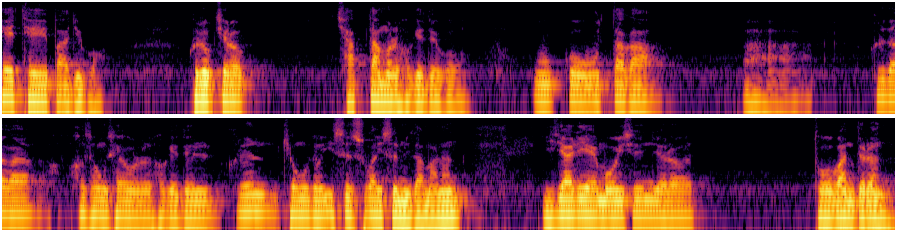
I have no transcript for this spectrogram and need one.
해태에 빠지고 그럭저럭 잡담을 하게 되고 웃고 웃다가 아 그러다가 허송세월을 하게 될 그런 경우도 있을 수가 있습니다만은 이 자리에 모이신 여러 도반들은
